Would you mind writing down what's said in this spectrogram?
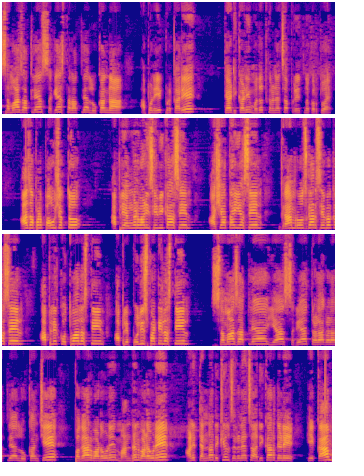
समाजातल्या सगळ्या स्तरातल्या लोकांना आपण एक प्रकारे त्या ठिकाणी मदत करण्याचा प्रयत्न करतोय. आज आपण पाहू शकतो आपली अंगणवाडी सेविका असेल आशाताई असेल ग्राम रोजगार सेवक असेल आपले कोतवाल असतील आपले पोलीस पाटील असतील समाजातल्या या सगळ्या तळागाळातल्या लोकांचे पगार वाढवणे मानधन वाढवणे आणि त्यांना देखील जगण्याचा अधिकार देणे हे काम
